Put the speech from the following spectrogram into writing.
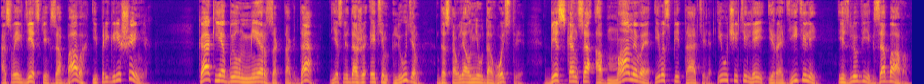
о своих детских забавах и прегрешениях, как я был мерзок тогда, если даже этим людям доставлял неудовольствие, без конца обманывая и воспитателя, и учителей, и родителей из любви к забавам,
